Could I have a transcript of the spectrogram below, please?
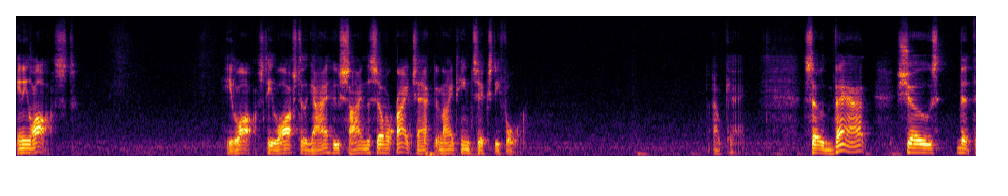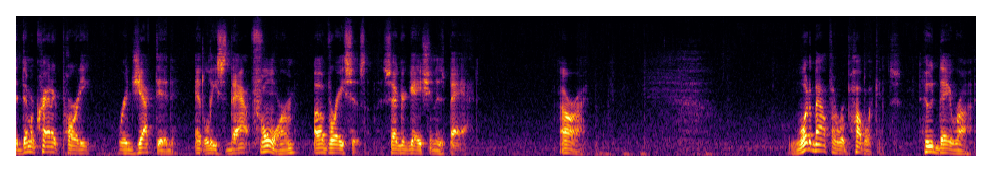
And he lost. He lost. He lost to the guy who signed the Civil Rights Act of 1964. Okay. So that shows that the Democratic Party rejected at least that form of racism. Segregation is bad. All right. What about the Republicans? Who'd they run?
